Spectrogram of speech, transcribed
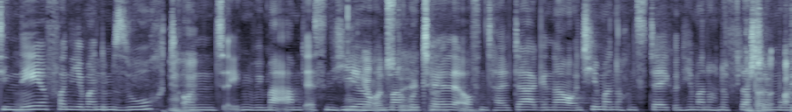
Die Nähe von jemandem sucht Mhm. und irgendwie mal Abendessen hier Hier und mal Steak, ja. Hotelaufenthalt da, genau. Und hier mal noch ein Steak und hier mal noch eine Und Flasche ach, Moet.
